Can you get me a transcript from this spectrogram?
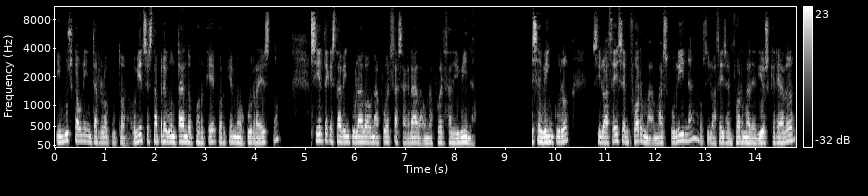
y busca un interlocutor. O bien se está preguntando por qué, por qué me ocurre esto. Siente que está vinculado a una fuerza sagrada, a una fuerza divina. Ese vínculo, si lo hacéis en forma masculina o si lo hacéis en forma de Dios creador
